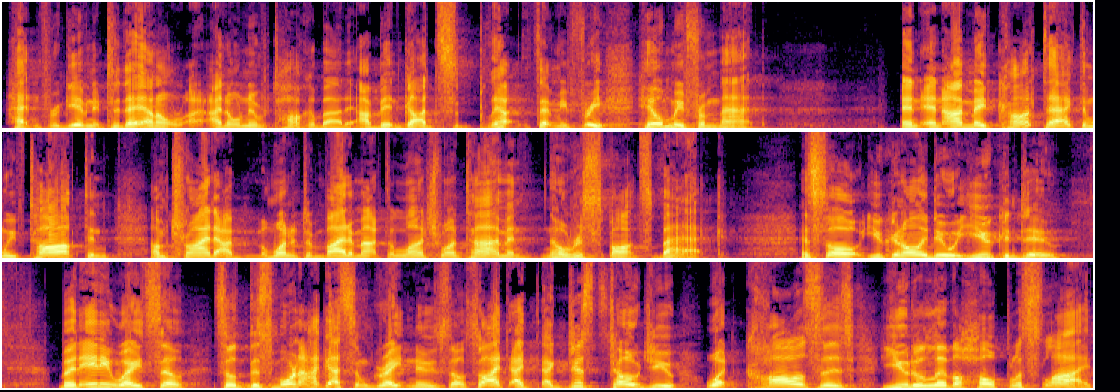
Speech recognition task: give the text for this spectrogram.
Hadn't forgiven it. Today, I don't, I don't ever talk about it. I've been, God set me free, healed me from that. And, and I made contact and we've talked and I'm trying to, I wanted to invite him out to lunch one time and no response back. And so you can only do what you can do. But anyway, so, so this morning I got some great news though. So I, I, I just told you what causes you to live a hopeless life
